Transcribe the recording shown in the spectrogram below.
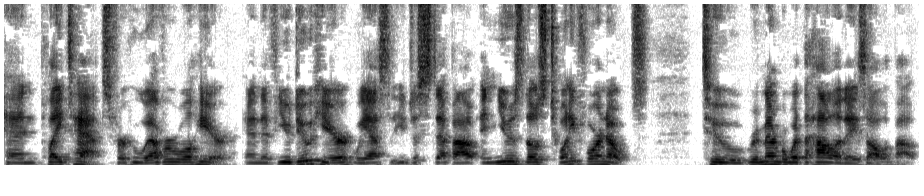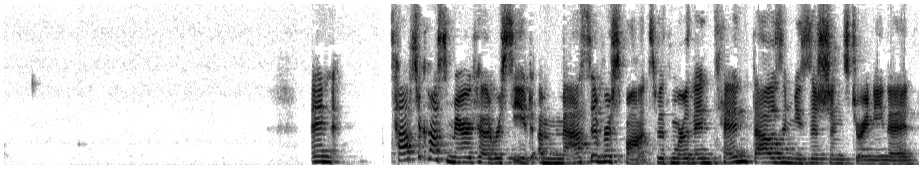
and play taps for whoever will hear. And if you do hear, we ask that you just step out and use those 24 notes to remember what the holiday is all about. And Taps Across America received a massive response with more than 10,000 musicians joining in.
